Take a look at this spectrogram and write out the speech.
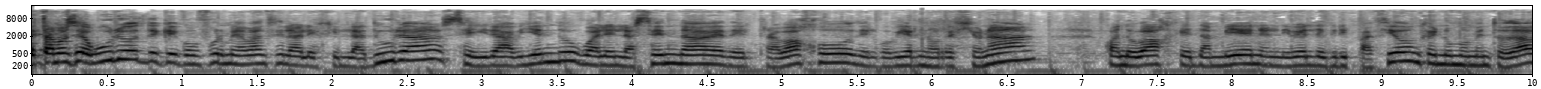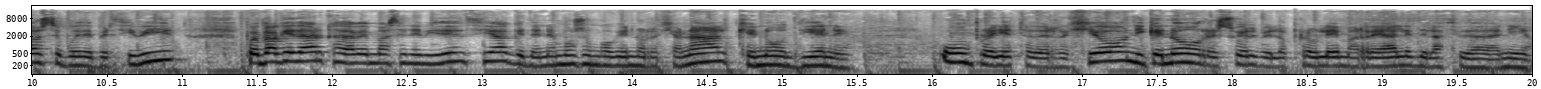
Estamos seguros de que conforme avance la legislatura se irá viendo cuál es la senda del trabajo del gobierno regional, cuando baje también el nivel de crispación que en un momento dado se puede percibir, pues va a quedar cada vez más en evidencia que tenemos un gobierno regional que no tiene un proyecto de región y que no resuelve los problemas reales de la ciudadanía.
